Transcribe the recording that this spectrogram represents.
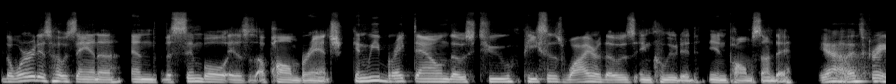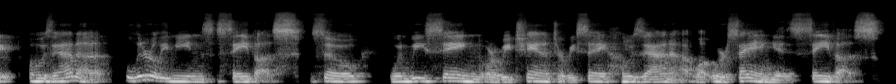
The word is Hosanna and the symbol is a palm branch. Can we break down those two pieces? Why are those included in Palm Sunday? Yeah, that's great. Hosanna literally means save us. So when we sing or we chant or we say Hosanna, what we're saying is save us.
